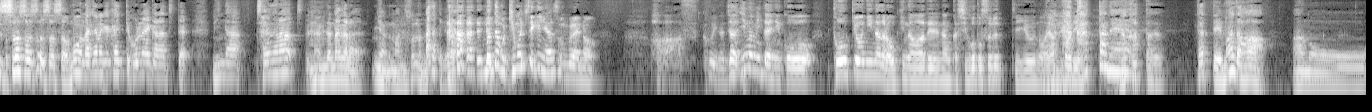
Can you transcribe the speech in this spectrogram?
そうそうそうそうそう。もうなかなか帰ってこれないかなって言って。みんなさよならっつって。涙ながらいやまあそんなんなかったけど。まあでも気持ち的にはそんぐらいの。はあすごいな。じゃあ今みたいにこう東京にいながら沖縄でなんか仕事するっていうのはやっぱりなかったね。なかったねだってまだあのー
